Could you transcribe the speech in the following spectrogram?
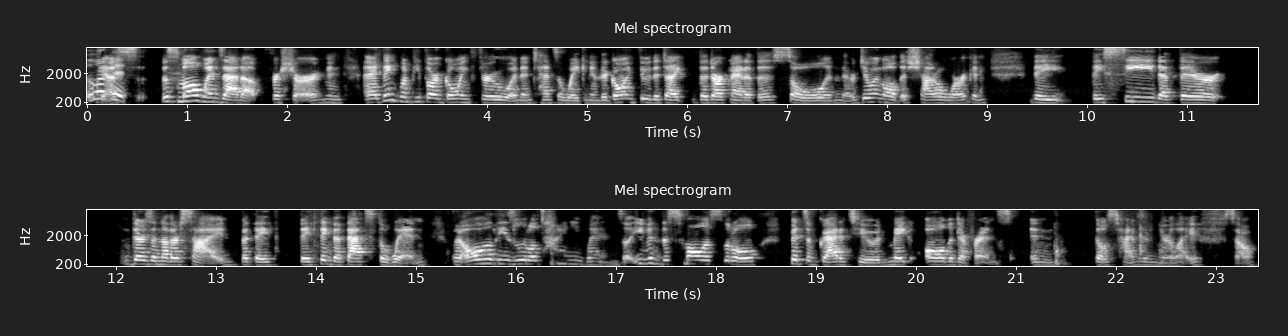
love yes, it. the small wins add up for sure. And, and I think when people are going through an intense awakening, they're going through the di- the dark night of the soul, and they're doing all this shadow work, and they they see that there there's another side, but they they think that that's the win but all of these little tiny wins even the smallest little bits of gratitude make all the difference in those times in your life. So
